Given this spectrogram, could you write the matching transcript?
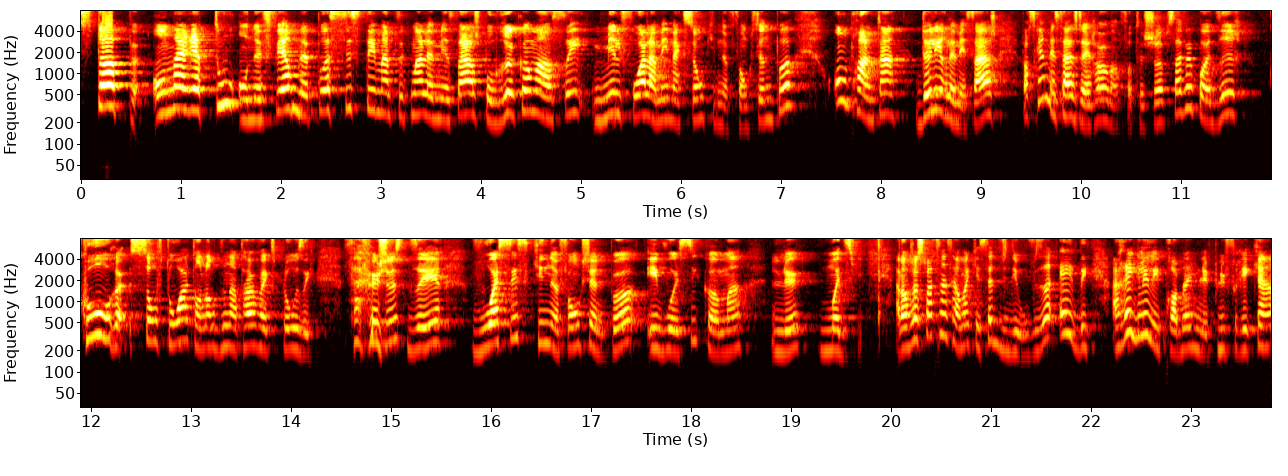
Stop! On arrête tout, on ne ferme pas systématiquement le message pour recommencer mille fois la même action qui ne fonctionne pas. On prend le temps de lire le message parce qu'un message d'erreur dans Photoshop, ça ne veut pas dire cours, sauve-toi, ton ordinateur va exploser. Ça veut juste dire voici ce qui ne fonctionne pas et voici comment le modifier. Alors j'espère sincèrement que cette vidéo vous a aidé à régler les problèmes les plus fréquents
